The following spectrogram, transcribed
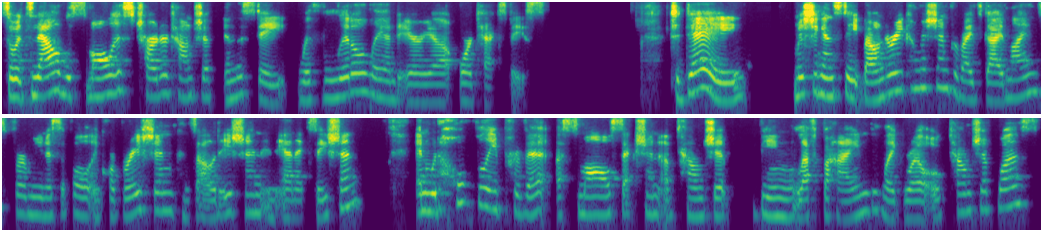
So it's now the smallest charter township in the state with little land area or tax base. Today, Michigan State Boundary Commission provides guidelines for municipal incorporation, consolidation, and annexation, and would hopefully prevent a small section of township being left behind like Royal Oak Township was.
